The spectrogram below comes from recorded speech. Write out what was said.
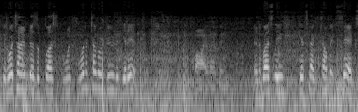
Because what time does the bus? What, what time are we due to get in? five, I think. And the bus leaves, gets back to Chama at six.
